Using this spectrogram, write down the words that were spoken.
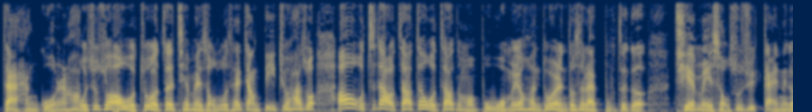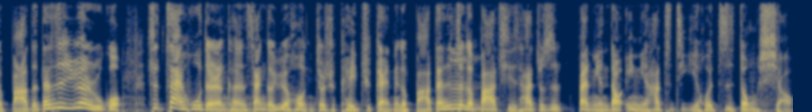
在韩国，然后我就说哦，我做了这个切眉手术，我才讲第一句，她说哦，我知道，我知道，这我知道怎么补。我们有很多人都是来补这个切眉手术去盖那个疤的，但是因为如果是在乎的人，可能三个月后你就是可以去盖那个疤，但是这个疤其实它就是半年到一年，它自己也会自动消，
